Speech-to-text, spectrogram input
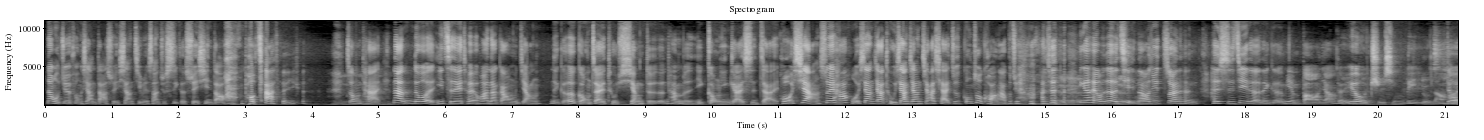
那我觉得风象搭水象，基本上就是一个随性到 爆炸的一个。状态。那如果以此类推的话，那刚刚我们讲那个二宫在土象的人，他们一宫应该是在火象，所以他火象加土象这样加起来就是工作狂啊，不觉得吗？就是一个很有热情，然后去赚很很实际的那个面包这样。对，又有执行力，然后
